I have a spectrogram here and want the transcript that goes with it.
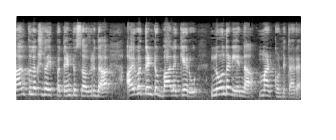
ನಾಲ್ಕು ಲಕ್ಷದ ಇಪ್ಪತ್ತೆಂಟು ಸಾವಿರದ ಐವತ್ತೆಂಟು ಬಾಲಕಿಯರು ನೋಂದಣಿಯನ್ನ ಮಾಡಿಕೊಂಡಿದ್ದಾರೆ.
